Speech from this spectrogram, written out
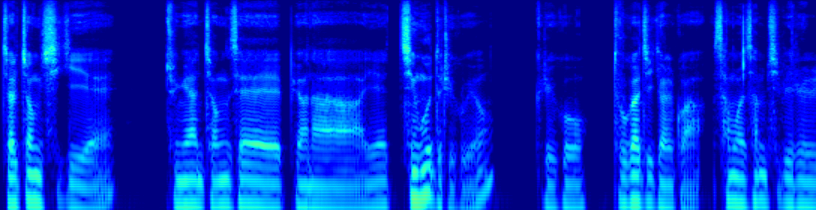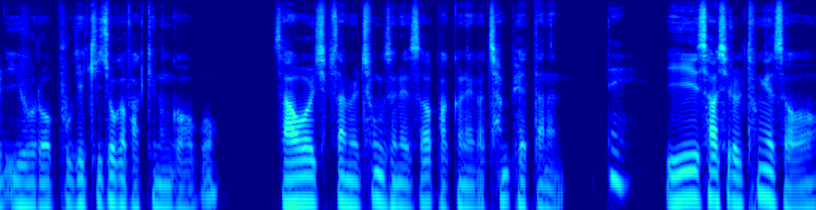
결정 시기에 중요한 정세 변화의 징후들이고요. 그리고 두 가지 결과 3월 31일 이후로 북의 기조가 바뀌는 거고 4월 13일 총선에서 박근혜가 참패했다는 네. 이 사실을 통해서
